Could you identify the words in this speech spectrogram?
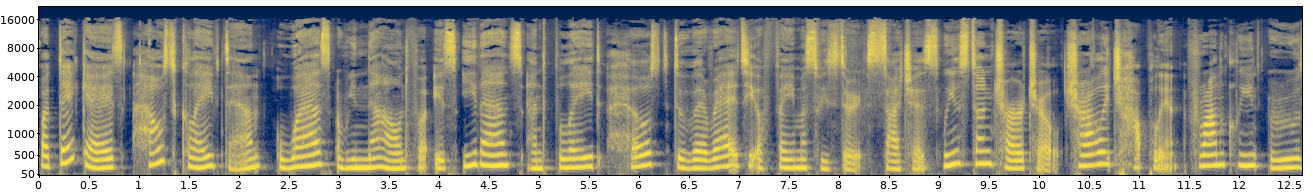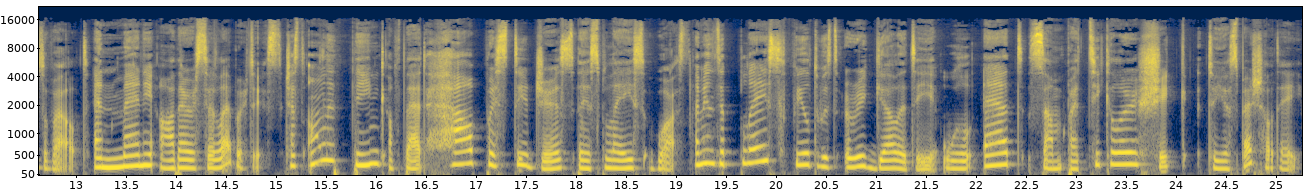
For decades, House Cliveden was renowned for its events and played host to a variety of famous visitors such as Winston Churchill, Charlie Chaplin, Franklin Roosevelt, and many other celebrities. Just only think of that how prestigious this place was. I mean, the place filled with regality will add some particular chic to your special day.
